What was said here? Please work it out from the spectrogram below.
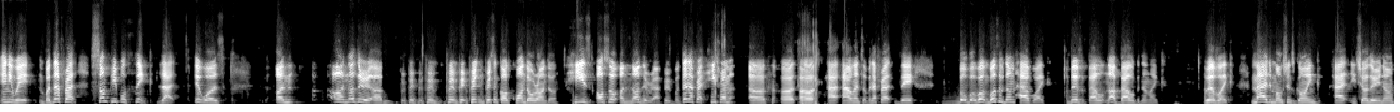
Anyway, but Nefrat, some people think that it was an another um, person called Quando Rondo. He's also another rapper, but then Nefrat, he's from uh uh uh Atlanta. But Nefrat, they both, both of them have like a bit of a battle, not a battle, but then like a bit of like mad emotions going at each other, you know.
